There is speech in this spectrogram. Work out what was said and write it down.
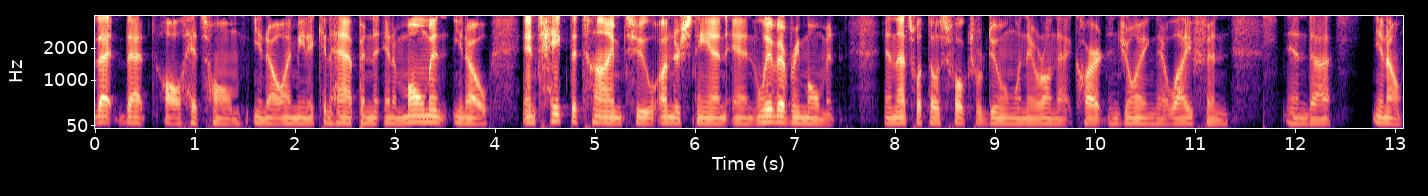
that that all hits home. You know, I mean, it can happen in a moment. You know, and take the time to understand and live every moment, and that's what those folks were doing when they were on that cart, enjoying their life, and and uh, you know,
